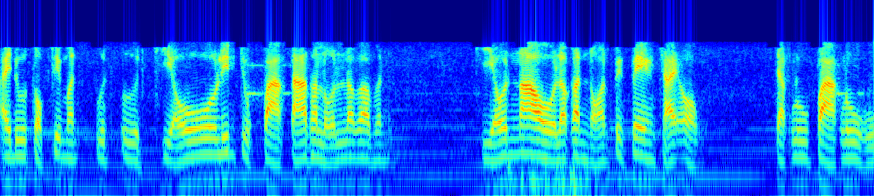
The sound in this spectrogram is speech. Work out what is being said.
ให้ดูศพที่มันอืดๆเขียวลิ้นจุกปากตาถลนแล้วก็มัน เขียวเน่าแล้วก็หนอนเป้งๆไชออก จากรูปากรูหู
